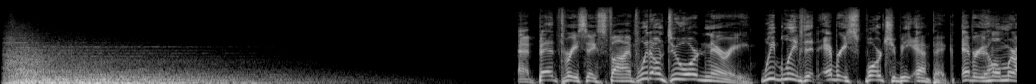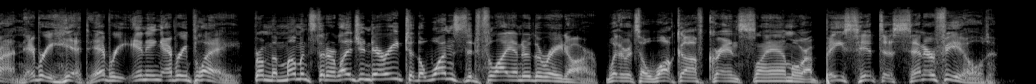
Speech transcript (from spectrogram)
At Bet365, we don't do ordinary. We believe that every sport should be epic. Every home run, every hit, every inning, every play. From the moments that are legendary to the ones that fly under the radar. Whether it's a walk-off grand slam or a base hit to center field.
